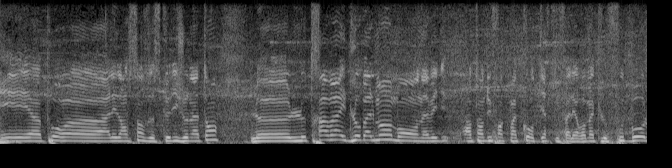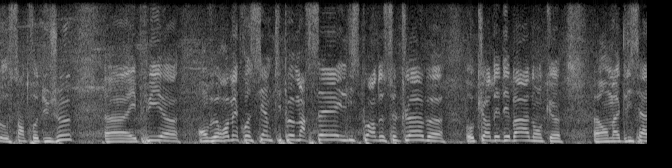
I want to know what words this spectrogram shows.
Et euh, pour euh, aller dans le sens de ce que dit Jonathan, le, le travail globalement, bon, on avait entendu Franck McCourt dire qu'il fallait remettre le football au centre du jeu. Euh, et puis, euh, on veut remettre aussi un petit peu Marseille, l'histoire de ce club euh, au cœur des débats. Donc, on m'a glissé à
